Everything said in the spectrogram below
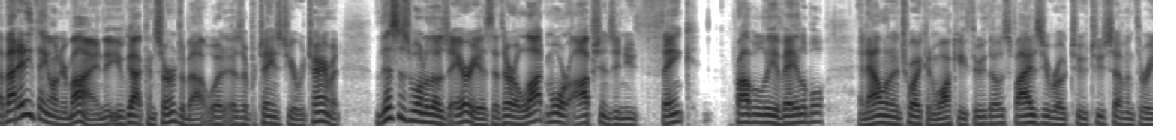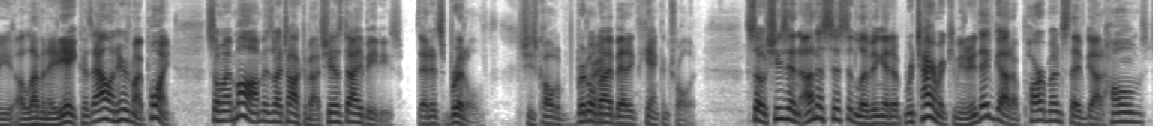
about anything on your mind that you've got concerns about as it pertains to your retirement. This is one of those areas that there are a lot more options than you think probably available. And Alan and Troy can walk you through those 502 273 1188. Because, Alan, here's my point. So, my mom, as I talked about, she has diabetes, that it's brittle. She's called a brittle right. diabetic, can't control it. So, she's in unassisted living at a retirement community. They've got apartments, they've got homes,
